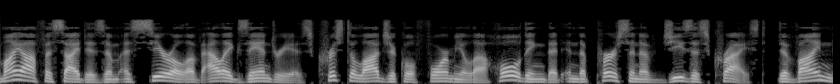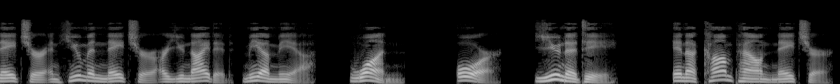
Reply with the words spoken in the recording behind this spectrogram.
Miaphysitism is Cyril of Alexandria's Christological formula holding that in the person of Jesus Christ, divine nature and human nature are united, mia mia, one, or unity, in a compound nature,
